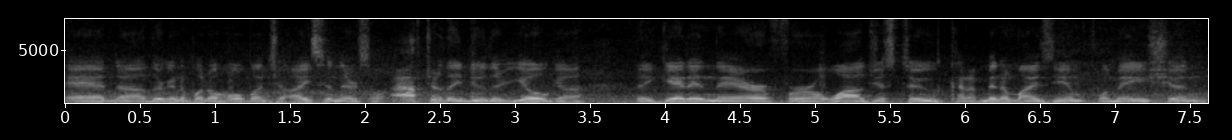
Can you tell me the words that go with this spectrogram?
and uh, they're going to put a whole bunch of ice in there. So after they do their yoga, they get in there for a while just to kind of minimize the inflammation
